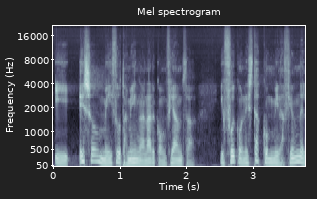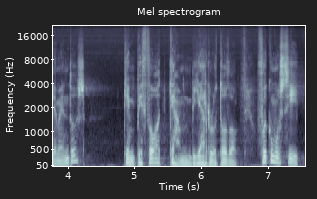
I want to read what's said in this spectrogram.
Y eso me hizo también ganar confianza. Y fue con esta combinación de elementos que empezó a cambiarlo todo. Fue como si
